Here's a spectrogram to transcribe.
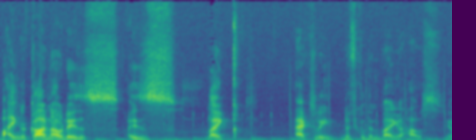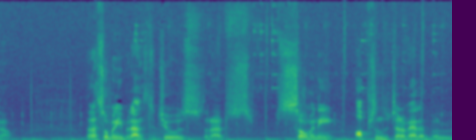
buying a car nowadays is, is like actually difficult than buying a house, you know. There are so many brands to choose. There are so many options which are available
